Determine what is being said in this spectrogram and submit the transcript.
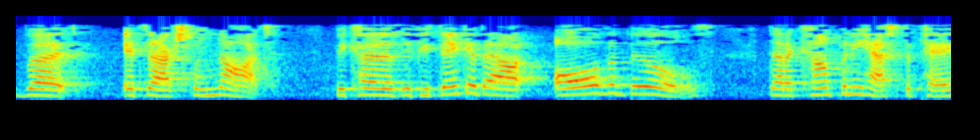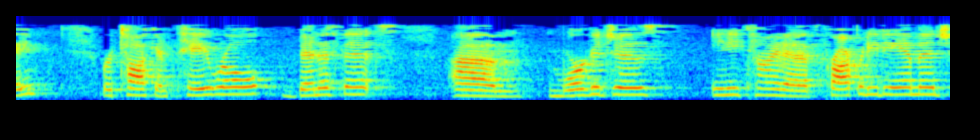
but it's actually not. Because if you think about all the bills that a company has to pay, we're talking payroll, benefits, um, mortgages, any kind of property damage,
